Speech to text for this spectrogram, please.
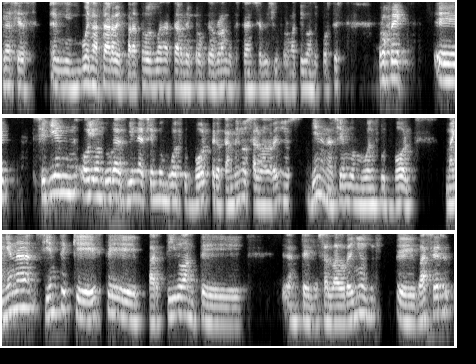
Gracias. buena tarde para todos. Buena tarde, profe Orlando, que está en Servicio Informativo en Deportes. Profe, eh, si bien hoy Honduras viene haciendo un buen fútbol, pero también los salvadoreños vienen haciendo un buen fútbol, mañana siente que este partido ante, ante los salvadoreños eh, va a ser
